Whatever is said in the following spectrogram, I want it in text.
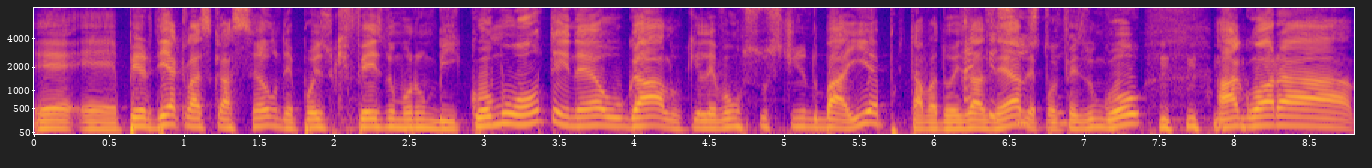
é, é, perder a classificação depois do que fez no Morumbi. Como ontem, né? O Galo, que levou um sustinho do Bahia, porque tava 2x0, Ai, que susto. depois fez um gol. Agora,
